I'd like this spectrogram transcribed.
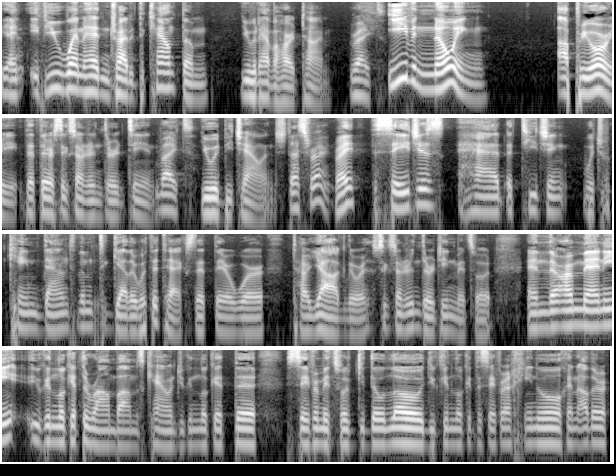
Yeah. and if you went ahead and tried to count them, you would have a hard time. Right. Even knowing a priori that there are 613, Right. you would be challenged. That's right. right? The sages had a teaching which came down to them together with the text that there were taryag, there were 613 mitzvot, and there are many. You can look at the Rambam's count, you can look at the Sefer Mitzvot Gedolot, you can look at the Sefer Chinuch and other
